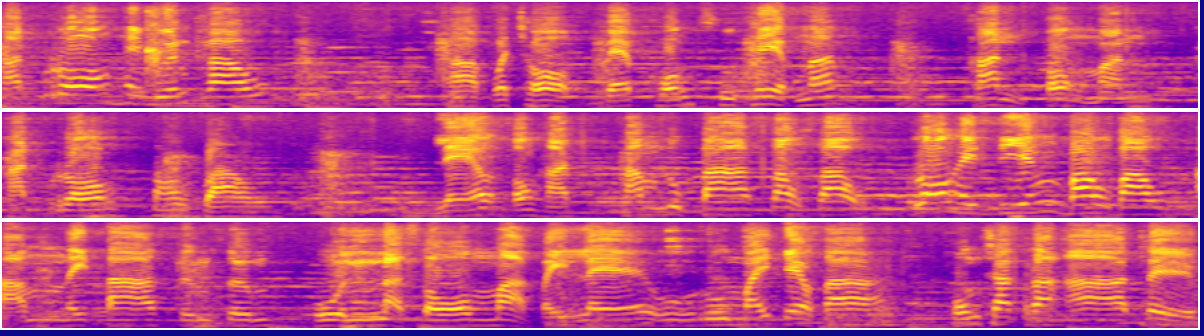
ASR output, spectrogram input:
หัดร้องให้เหมือนเขา หากว่าชอบแบบของสุเทพนั้น ท่านต้องมันหัดร้องเบาๆ แล้วต้องหัดทำลูกตาเศร้าๆ ร้องให้เสียงเบาๆ ทำในตาซึมๆ คุณน่ะโซมมากไปแล้ว รู้ไหมแก้วตา ผมชักระอาเต็ม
